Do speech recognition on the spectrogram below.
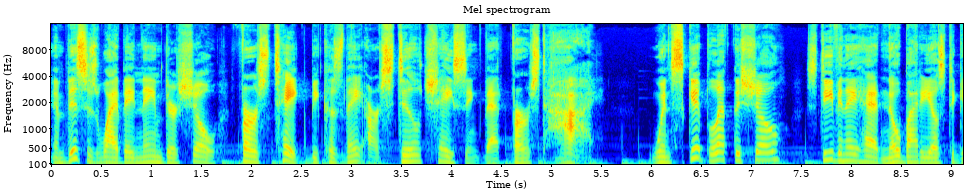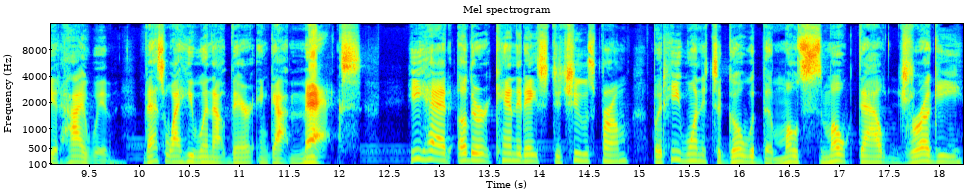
and this is why they named their show First Take because they are still chasing that first high. When Skip left the show, Stephen A had nobody else to get high with. That's why he went out there and got Max. He had other candidates to choose from, but he wanted to go with the most smoked out, druggy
